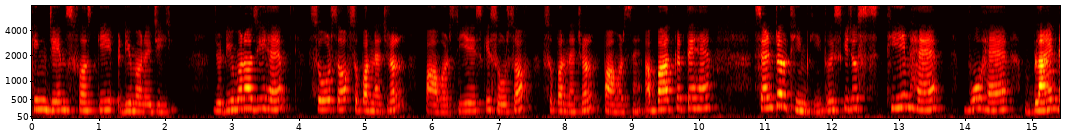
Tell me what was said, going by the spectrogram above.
किंग जेम्स फ़र्स्ट की ड्यूमोनोजी, जो ड्यूमोनोजी है, source of super natural powers, ये इसके source of super natural powers हैं। अब बात करते हैं सेंट्रल थीम की तो इसकी जो थीम है वो है blind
